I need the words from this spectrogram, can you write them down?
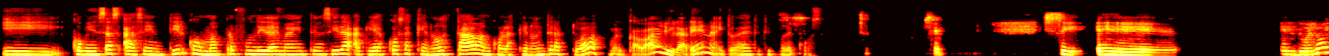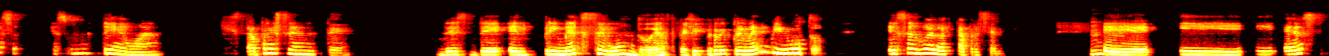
y comienzas a sentir con más profundidad y más intensidad aquellas cosas que no estaban, con las que no interactuabas, como el caballo y la arena y todo este tipo de cosas. Sí, sí. Eh, el duelo es, es un tema que está presente desde el primer segundo de la película, el primer minuto. Ese duelo está presente. Eh, y, y es,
